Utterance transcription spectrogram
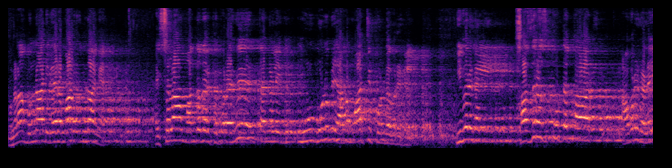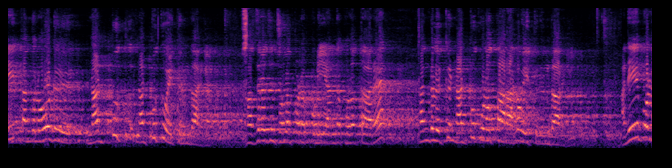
இவங்களாம் முன்னாடி வேற மாதிரி இருந்தாங்க. இஸ்லாம் வந்ததற்கு பிறகு தங்களை மு- முழுமையாக மாற்றிக் கொண்டவர்கள். இவர்கள் ஹசரத் கூட்டத்தார் அவர்களை தங்களோடு நட்புக்கு நட்புக்கு வைத்திருந்தார்கள். ஹசரத் சொல்லப்படக்கூடிய அந்த குலத்தாரை தங்களுக்கு நட்பு குலத்தாராக வைத்திருந்தார்கள். அதே போல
